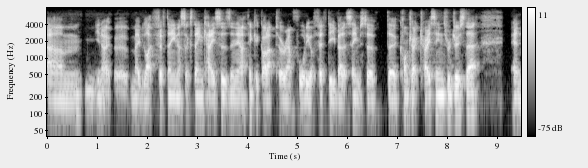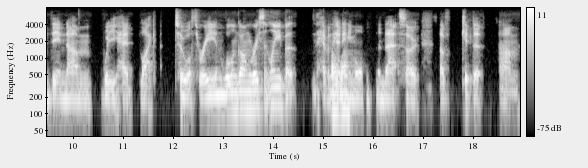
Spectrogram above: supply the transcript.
um, you know, uh, maybe like 15 or 16 cases, and now I think it got up to around 40 or 50. But it seems to the contract tracing's reduced that, and then um, we had like two or three in Wollongong recently, but haven't oh, had wow. any more than that. So they've kept it um,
